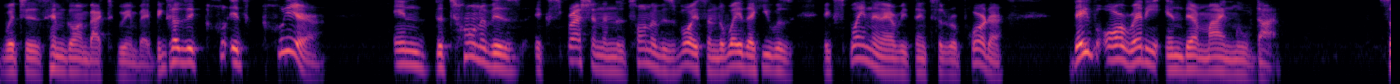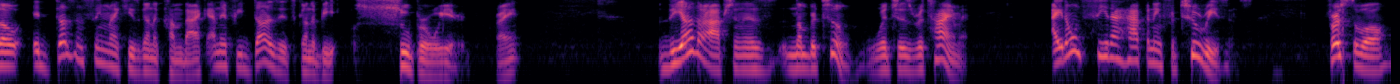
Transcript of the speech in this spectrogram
which is him going back to Green Bay, because it it's clear in the tone of his expression and the tone of his voice and the way that he was explaining everything to the reporter, they've already in their mind moved on. So it doesn't seem like he's going to come back. And if he does, it's going to be super weird, right? The other option is number two, which is retirement. I don't see that happening for two reasons. first of all,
